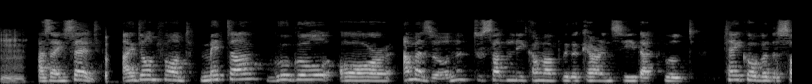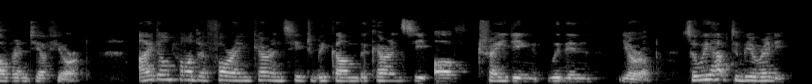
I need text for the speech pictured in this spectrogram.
Mm. As I said, I don't want Meta, Google, or Amazon to suddenly come up with a currency that will take over the sovereignty of Europe. I don't want a foreign currency to become the currency of trading within Europe. So we have to be ready.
